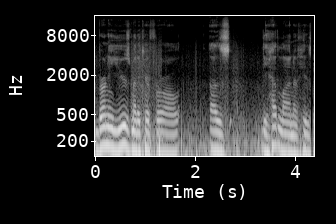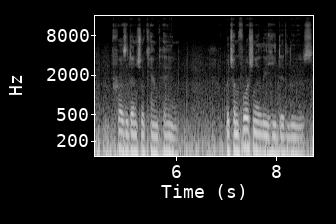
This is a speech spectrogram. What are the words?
Bernie used Medicare for All as the headline of his presidential campaign, which unfortunately he did lose.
